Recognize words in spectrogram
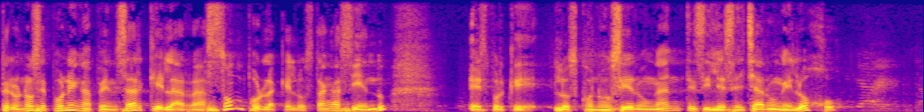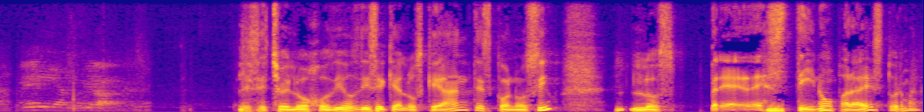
pero no se ponen a pensar que la razón por la que lo están haciendo es porque los conocieron antes y les echaron el ojo. Les echó el ojo Dios. Dice que a los que antes conoció, los predestinó para esto, hermano.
